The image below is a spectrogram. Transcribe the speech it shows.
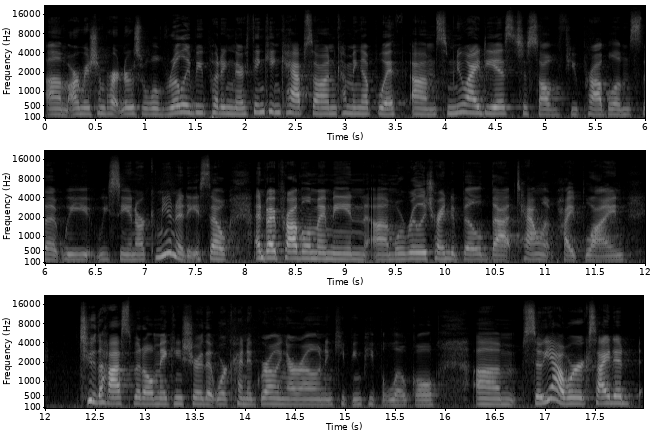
Um, our mission partners will really be putting their thinking caps on, coming up with um, some new ideas to solve a few problems that we, we see in our community. So, and by problem, I mean um, we're really trying to build that talent pipeline to the hospital, making sure that we're kind of growing our own and keeping people local. Um, so yeah, we're excited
